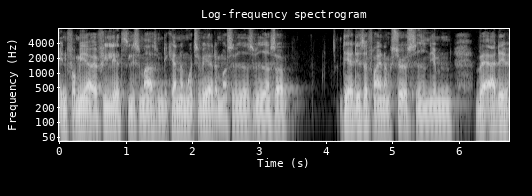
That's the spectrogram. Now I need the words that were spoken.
informerer affiliates lige så meget, som de kan og motivere dem osv. osv. Så det her det er så fra annoncørsiden, jamen hvad er det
